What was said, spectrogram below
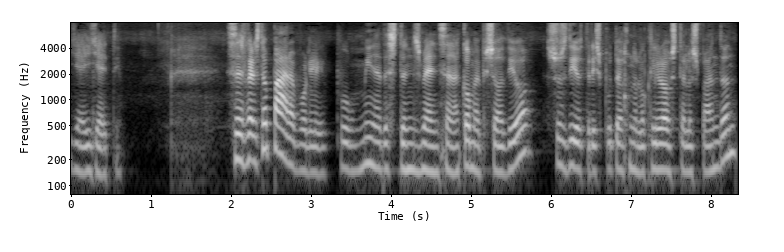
για ηγέτη. Σας ευχαριστώ πάρα πολύ που μείνατε συντονισμένοι σε ένα ακόμα επεισόδιο, στους δύο-τρεις που το έχουν ολοκληρώσει τέλος πάντων,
